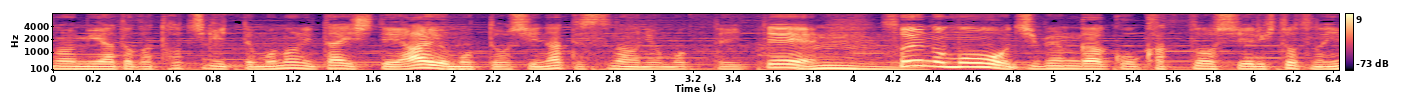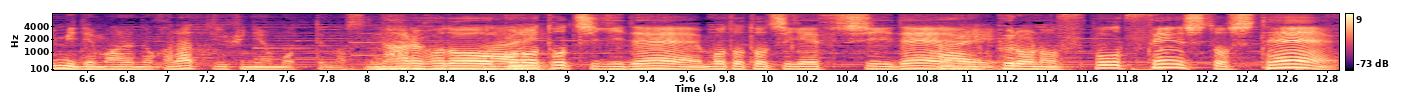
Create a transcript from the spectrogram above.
都宮とか栃木ってものに対して愛を持ってほしいなって素直に思っていて、うん。そういうのも自分がこう活動している一つの意味でもあるのかなっていうふうに思ってますね。なるほど、はい。この栃木で元栃木 FC で、はい。プロのスポーツ選手として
